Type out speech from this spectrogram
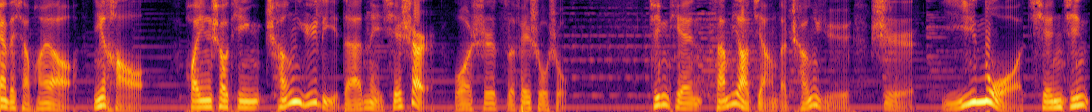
爱的小朋友，你好，欢迎收听成语里的那些事儿。我是子飞叔叔。今天咱们要讲的成语是一诺千金。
